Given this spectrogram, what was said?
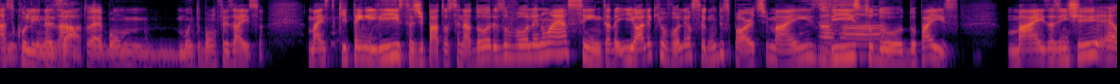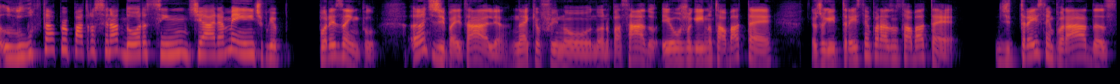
masculino, exato. É bom, muito bom frisar isso. Mas que tem listas de patrocinadores, o vôlei não é assim. entendeu? E olha que o vôlei é o segundo esporte mais Aham. visto do, do país. Mas a gente é, luta por patrocinador, assim, diariamente. Porque, por exemplo, antes de ir pra Itália, né, que eu fui no, no ano passado, eu joguei no Taubaté. Eu joguei três temporadas no Taubaté. De três temporadas,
